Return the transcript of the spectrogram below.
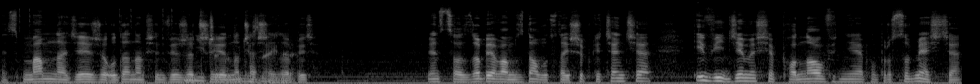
Więc mam nadzieję, że uda nam się dwie rzeczy Niczego jednocześnie zrobić. Więc co, zrobię wam znowu tutaj szybkie cięcie i widzimy się ponownie po prostu w mieście.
